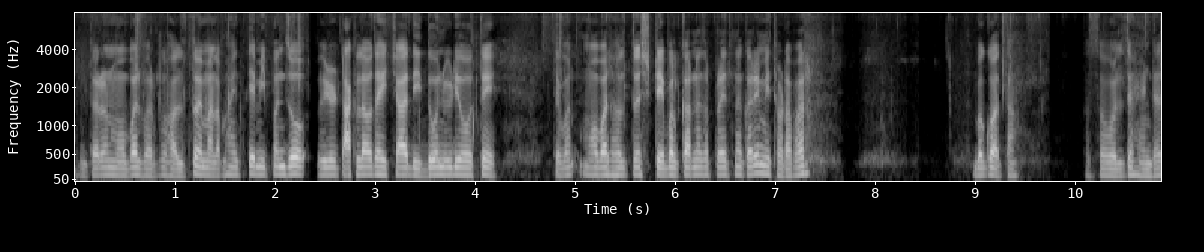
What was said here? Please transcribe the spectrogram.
मित्रांनो मोबाईल भरपूर हलतो आहे मला माहिती आहे मी पण जो व्हिडिओ टाकला होता ह्याच्या आधी दोन व्हिडिओ होते ते पण मोबाईल हलतो स्टेबल करण्याचा प्रयत्न करेन मी थोडाफार. बघू आता. असं होलतं हँडल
